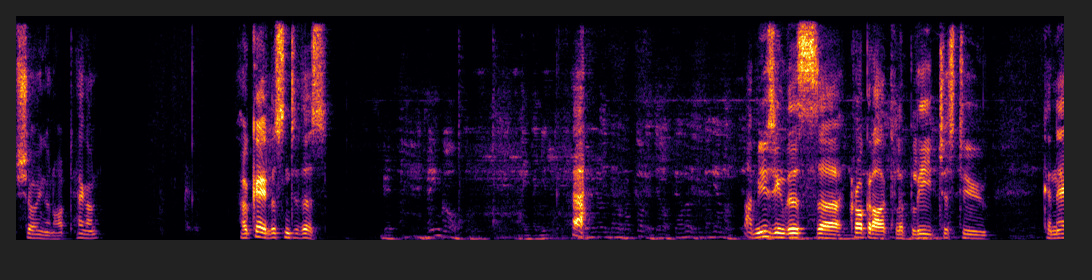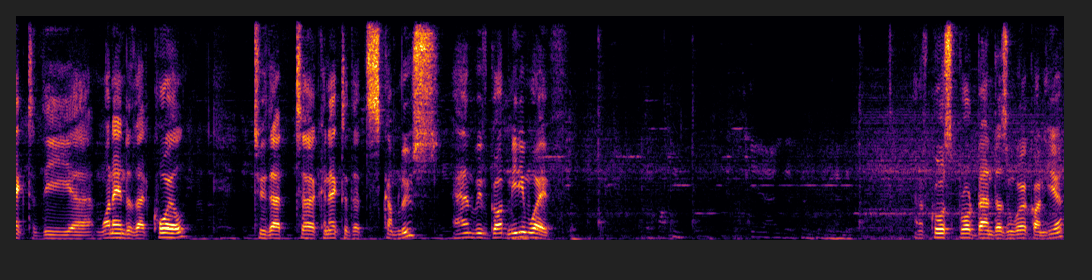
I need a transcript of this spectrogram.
showing or not. Hang on. Okay, listen to this. I'm using this uh, crocodile clip lead just to connect the uh, one end of that coil to that uh, connector that's come loose and we've got medium wave. And of course broadband doesn't work on here.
